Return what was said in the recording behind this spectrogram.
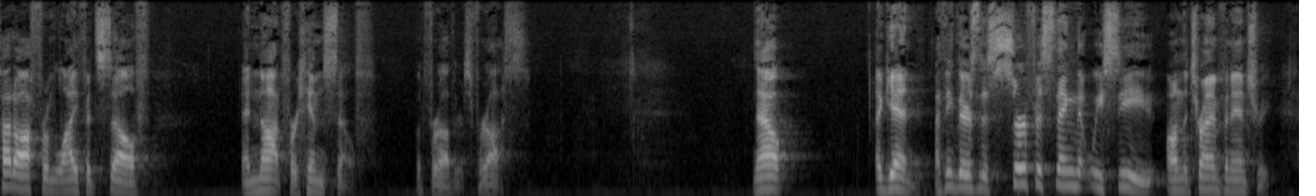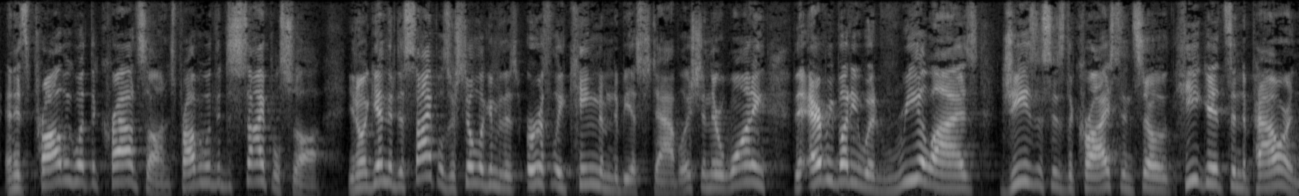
cut off from life itself and not for himself, but for others, for us. Now, again, I think there's this surface thing that we see on the triumphant entry. And it's probably what the crowd saw, and it's probably what the disciples saw. You know, again, the disciples are still looking for this earthly kingdom to be established, and they're wanting that everybody would realize Jesus is the Christ, and so he gets into power, and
